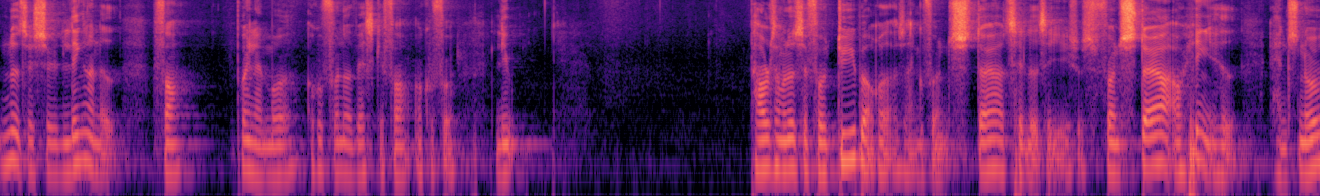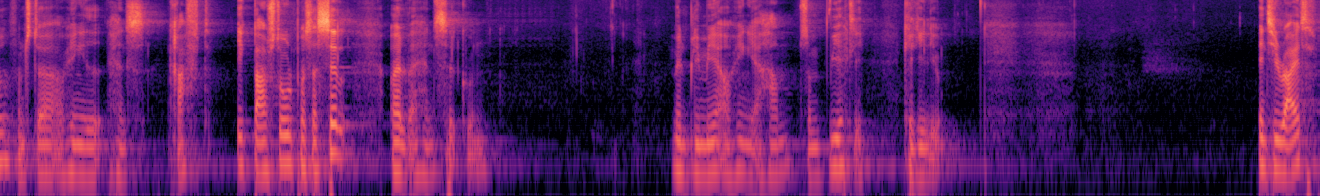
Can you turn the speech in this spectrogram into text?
nødt til at søge længere ned for på en eller anden måde at kunne få noget væske for at kunne få liv. Paulus var nødt til at få dybere rødder, så han kunne få en større tillid til Jesus, få en større afhængighed af hans nåde, få en større afhængighed af hans kraft. Ikke bare stole på sig selv og alt, hvad han selv kunne. Men blive mere afhængig af ham, som virkelig kan give liv. N.T. Wright,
